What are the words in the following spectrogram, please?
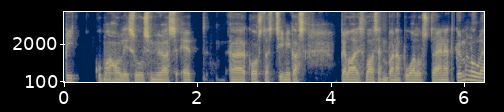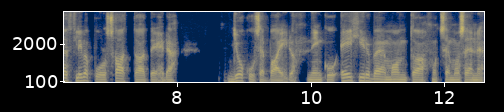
pikku mahdollisuus myös, että Kostas Tsimikas pelaisi vasempana puolustajana. Että kyllä mä luulen, että Liverpool saattaa tehdä joku se vaihdo. Niin kuin, ei hirveän montaa, mutta semmoisen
